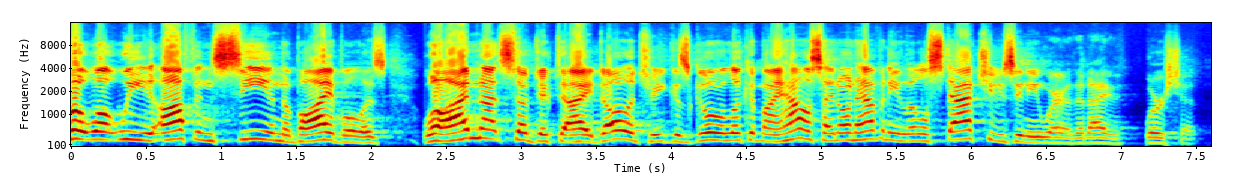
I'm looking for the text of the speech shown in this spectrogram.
But what we often see in the Bible is, well, I'm not subject to idolatry because go look at my house. I don't have any little statues anywhere that I worship.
